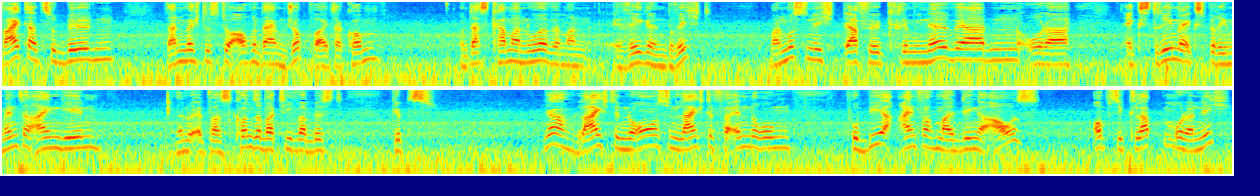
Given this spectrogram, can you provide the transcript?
weiterzubilden, dann möchtest du auch in deinem Job weiterkommen. Und das kann man nur, wenn man Regeln bricht. Man muss nicht dafür kriminell werden oder extreme Experimente eingehen. Wenn du etwas konservativer bist, gibt es ja, leichte Nuancen, leichte Veränderungen. Probier einfach mal Dinge aus, ob sie klappen oder nicht.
